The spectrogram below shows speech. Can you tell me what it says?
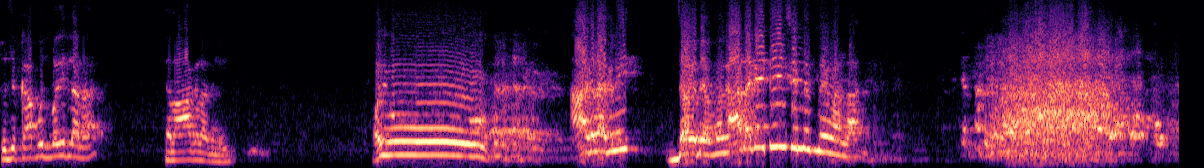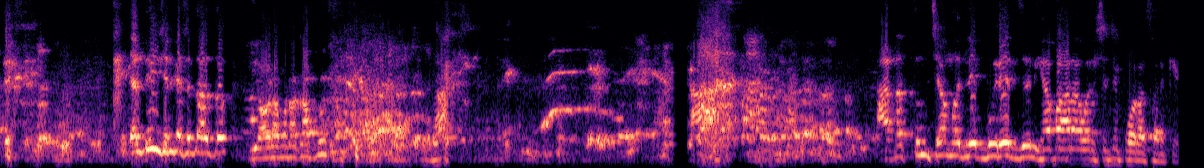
तुझे कापूस बघितला ना त्याला आग लागली. अयो आग लागली. जाऊ द्या मग आता काही टेन्शनच नाही मला. त्याला टेन्शन कसं चालतं? एवढा मोठा कापूस. आता तुमच्या मधले बरेच जण ह्या बारा वर्षाच्या पोरासारखे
